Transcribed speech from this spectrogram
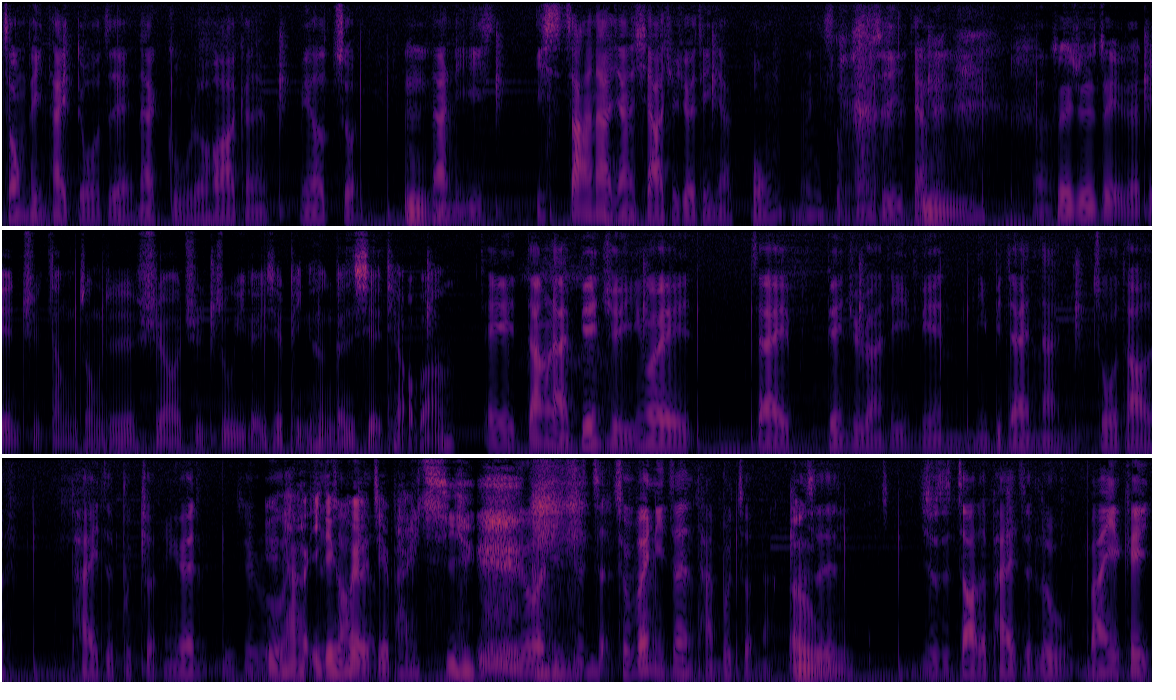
中频太多之类。那鼓的话，可能没有准。嗯那你一一刹那这样下去，就会听起来嘣，嗯，什么东西这样？嗯，嗯，所以就是这也在编曲当中，就是需要去注意的一些平衡跟协调吧。诶、当然编曲，因为在编曲软体里面，你比较难做到拍子不准，因为就如因为果它一定会有节拍器。如果你是真，除非你真的弹不准啊，就是、嗯，就是照着拍子录，反正也可以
